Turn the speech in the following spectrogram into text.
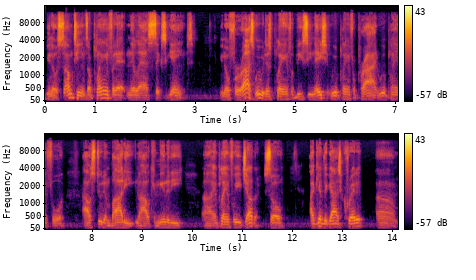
You know, some teams are playing for that in their last six games you know, for us, we were just playing for BC Nation. We were playing for pride. We were playing for our student body, you know, our community, uh, and playing for each other. So I give the guys credit, um,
